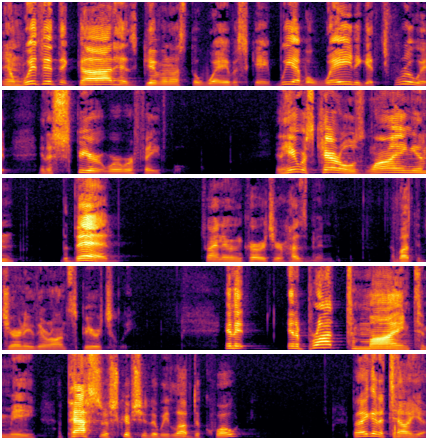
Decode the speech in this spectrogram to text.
And with it, that God has given us the way of escape. We have a way to get through it in a spirit where we're faithful. And here was Carol who's lying in the bed trying to encourage her husband about the journey they're on spiritually. And it, and it brought to mind to me a passage of Scripture that we love to quote. But I got to tell you,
